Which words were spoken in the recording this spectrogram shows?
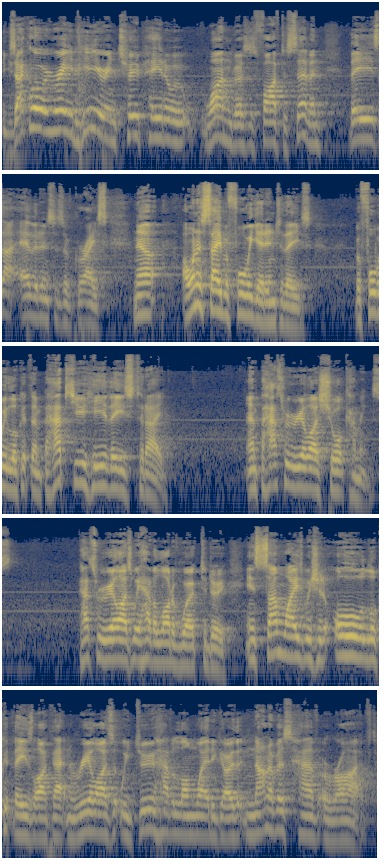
exactly what we read here in 2 Peter 1, verses 5 to 7, these are evidences of grace. Now, I want to say before we get into these, before we look at them, perhaps you hear these today, and perhaps we realize shortcomings. Perhaps we realize we have a lot of work to do. In some ways, we should all look at these like that and realize that we do have a long way to go, that none of us have arrived.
